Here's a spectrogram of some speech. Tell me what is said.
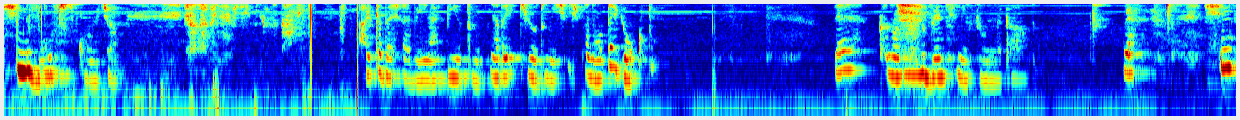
Şimdi bol tuz koyacağım. İnşallah Belina bir şey yapıyoruz amin. Arkadaşlar Belina bir yudum ya da iki yudum içmiş. Ben orada yoktum. Ve kalanını ben içmek zorunda kaldım. Ve şimdi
